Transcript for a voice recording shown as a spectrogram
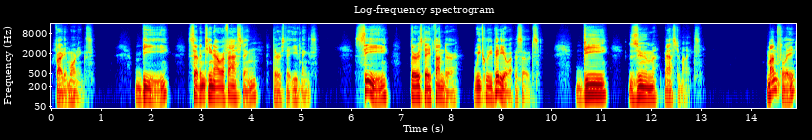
Friday mornings. B. 17 hour fasting, Thursday evenings. C. Thursday Thunder, weekly video episodes. D. Zoom masterminds. Monthly,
